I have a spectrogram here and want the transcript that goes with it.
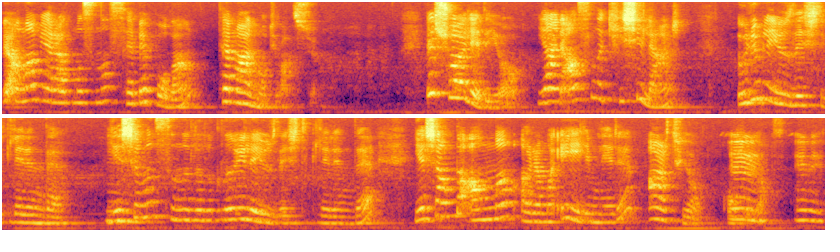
ve anlam yaratmasına sebep olan temel motivasyon. Ve şöyle diyor. Yani aslında kişiler ölümle yüzleştiklerinde, yaşamın sınırlılıklarıyla yüzleştiklerinde yaşamda anlam arama eğilimleri artıyor oluyor. Evet. Evet.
